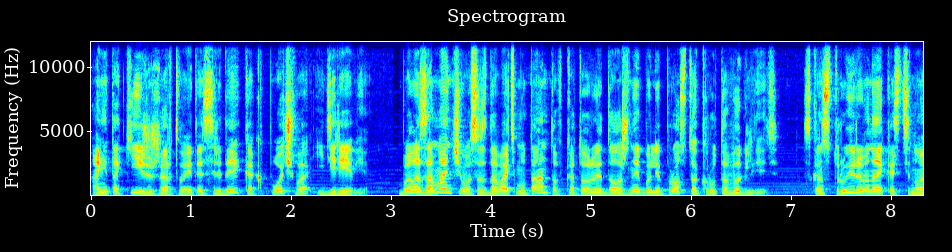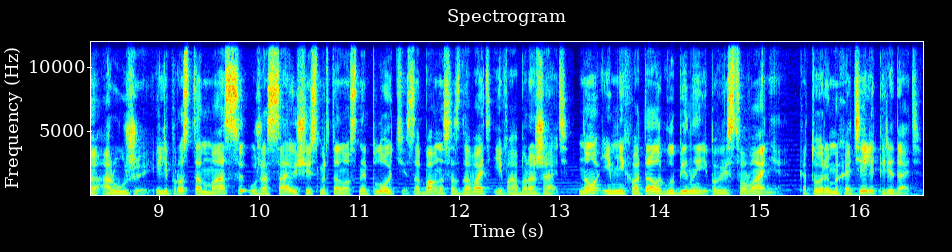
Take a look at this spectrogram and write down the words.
они такие же жертвы этой среды, как почва и деревья. Было заманчиво создавать мутантов, которые должны были просто круто выглядеть. Сконструированное костяное оружие или просто массы ужасающей смертоносной плоти, забавно создавать и воображать. Но им не хватало глубины и повествования, которые мы хотели передать.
